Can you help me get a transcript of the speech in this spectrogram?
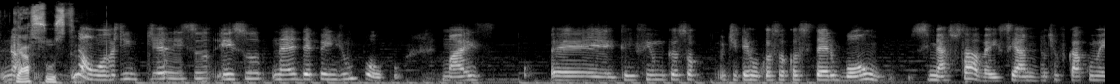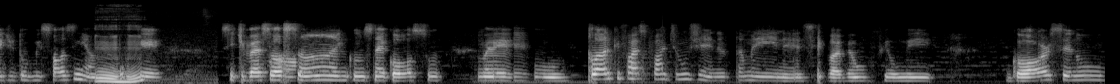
Não, Que assusta. Não, hoje em dia isso, isso né, depende um pouco. Mas é, tem filme que eu sou de terror que eu só considero bom se me assustar, velho. Se à noite eu ficar com medo de dormir sozinha. Uhum. Porque se tiver só sangue, uns negócios meio. Claro que faz parte de um gênero também, né? Você vai ver um filme gore, você não,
